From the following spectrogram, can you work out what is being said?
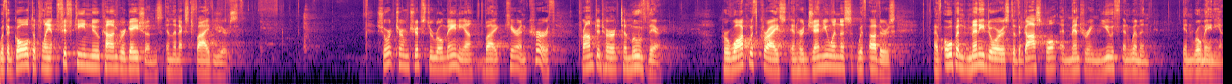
with a goal to plant 15 new congregations in the next five years. Short term trips to Romania by Karen Kurth prompted her to move there. Her walk with Christ and her genuineness with others have opened many doors to the gospel and mentoring youth and women in Romania.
